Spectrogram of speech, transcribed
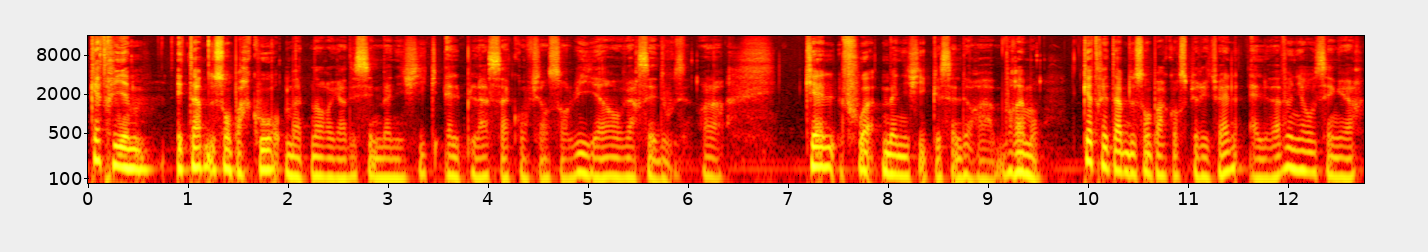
Quatrième étape de son parcours, maintenant regardez, c'est magnifique, elle place sa confiance en lui, hein, au verset 12. Voilà. Quelle foi magnifique que celle de Rahab, vraiment. Quatre étapes de son parcours spirituel, elle va venir au Seigneur,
